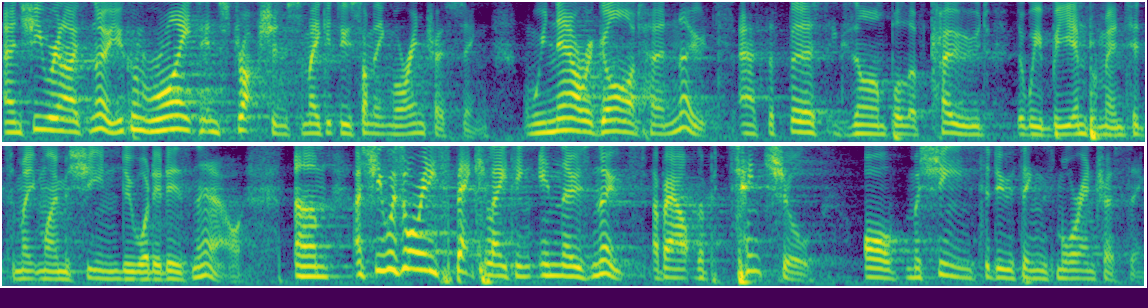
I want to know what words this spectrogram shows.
And she realized, no, you can write instructions to make it do something more interesting. And we now regard her notes as the first example of code that would be implemented to make my machine do what it is now. Um, and she was already speculating in those notes about the potential of machines to do things more interesting.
